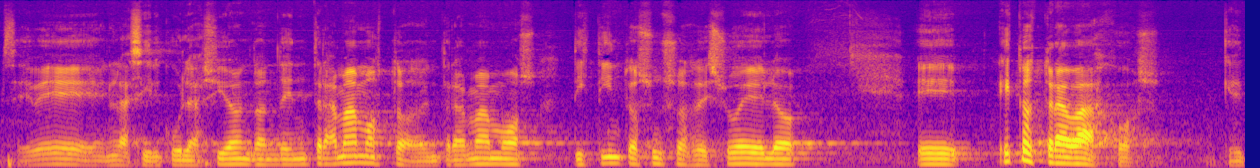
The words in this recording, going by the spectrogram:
se ve en la circulación, donde entramamos todo, entramamos distintos usos de suelo. Eh, estos trabajos que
